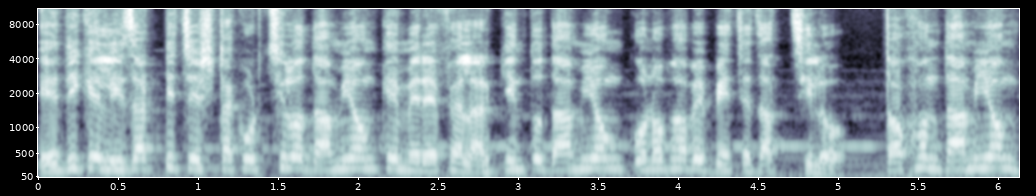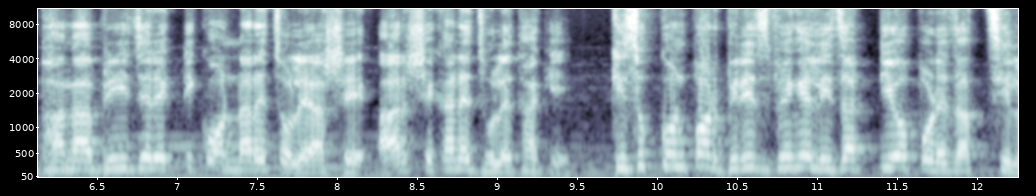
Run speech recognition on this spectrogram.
এদিকে লিজারটি চেষ্টা করছিল দামিয়ংকে মেরে ফেলার, কিন্তু দামিয়ং কোনোভাবে বেঁচে যাচ্ছিল। তখন দামিয়ং ভাঙা ব্রিজের একটি কর্নারে চলে আসে আর সেখানে ঝুলে থাকে। কিছুক্ষণ পর ব্রিজ ভেঙে লিজারটিও পড়ে যাচ্ছিল,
